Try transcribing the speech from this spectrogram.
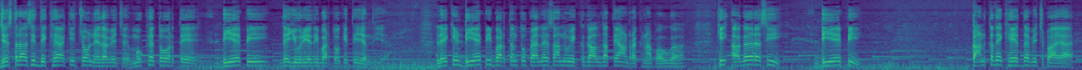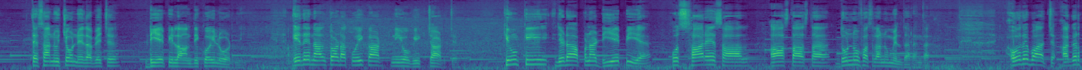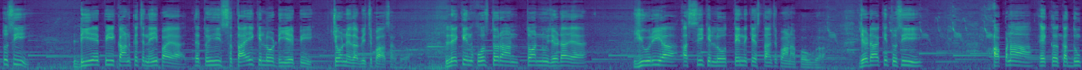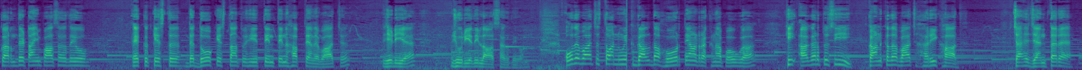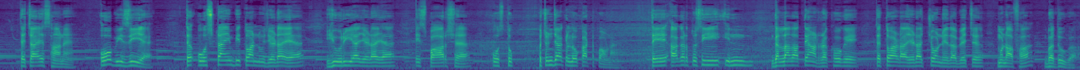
ਜਿਸ ਤਰ੍ਹਾਂ ਅਸੀਂ ਦੇਖਿਆ ਕਿ ਝੋਨੇ ਦਾ ਵਿੱਚ ਮੁੱਖ ਤੌਰ ਤੇ ਡੀਏਪੀ ਦੇ ਯੂਰੀਆ ਦੀ ਵਰਤੋਂ ਕੀਤੀ ਜਾਂਦੀ ਹੈ। ਲੇਕਿਨ ਡੀਏਪੀ ਵਰਤਣ ਤੋਂ ਪਹਿਲੇ ਸਾਨੂੰ ਇੱਕ ਗੱਲ ਦਾ ਧਿਆਨ ਰੱਖਣਾ ਪਊਗਾ ਕਿ ਅਗਰ ਅਸੀਂ ਡੀਏਪੀ ਕਣਕ ਦੇ ਖੇਤ ਦੇ ਵਿੱਚ ਪਾਇਆ ਹੈ, ਤੇ ਸਾਨੂੰ ਝੋਨੇ ਦਾ ਵਿੱਚ ਡੀਏਪੀ ਲਾਉਣ ਦੀ ਕੋਈ ਲੋੜ ਨਹੀਂ। ਇਹਦੇ ਨਾਲ ਤੁਹਾਡਾ ਕੋਈ ਘਾਟ ਨਹੀਂ ਹੋਗੀ ਝਾੜ 'ਚ। ਕਿਉਂਕਿ ਜਿਹੜਾ ਆਪਣਾ ਡੀਏਪੀ ਹੈ, ਉਹ ਸਾਰੇ ਸਾਲ ਆਸਤਾ ਆਸਤਾ ਦੋਨੋਂ ਫਸਲਾਂ ਨੂੰ ਮਿਲਦਾ ਰਹਿੰਦਾ ਹੈ। ਉਹਦੇ ਬਾਅਦ ਚ ਅਗਰ ਤੁਸੀਂ ਡੀਏਪੀ ਕਣਕ ਚ ਨਹੀਂ ਪਾਇਆ ਤੇ ਤੁਸੀਂ 27 ਕਿਲੋ ਡੀਏਪੀ ਝੋਨੇ ਦਾ ਵਿੱਚ ਪਾ ਸਕਦੇ ਹੋ। ਲੇਕਿਨ ਉਸ ਦੌਰਾਨ ਤੁਹਾਨੂੰ ਜਿਹੜਾ ਹੈ, ਯੂਰੀਆ 80 ਕਿਲੋ ਤਿੰਨ ਕਿਸ਼ਤਾਂ ਚ ਪਾਣਾ ਪਊਗਾ, ਜਿਹੜਾ ਕਿ ਤੁਸੀਂ ਆਪਣਾ ਇੱਕ ਕੱਦੂ ਕਰਨ ਦੇ ਟਾਈਮ ਪਾ ਸਕਦੇ ਹੋ। ਇੱਕ ਕਿਸ਼ਤ ਦੇ ਦੋ ਕਿਸ਼ਤਾਂ ਤੁਸੀਂ ਤਿੰਨ ਤਿੰਨ ਹਫ਼ਤਿਆਂ ਦੇ ਬਾਅਦ ਚ ਜਿਹੜੀ ਹੈ ਯੂਰੀਆ ਦੀ ਲਾ ਸਕਦੇ ਹੋ। ਉਹਦੇ ਬਾਅਦ ਚ ਤੁਹਾਨੂੰ ਇੱਕ ਗੱਲ ਦਾ ਹੋਰ ਧਿਆਨ ਰੱਖਣਾ ਪਊਗਾ ਕਿ ਅਗਰ ਤੁਸੀਂ ਕਣਕ ਦਾ ਬਾਅਦ ਚ ਹਰੀ ਖਾਦ, ਚਾਹੇ ਜੈਂਤਰ ਹੈ ਤੇ ਚਾਹੇ ਸਾਨ ਹੈ, ਉਹ ਬੀਜ਼ੀ ਹੈ, ਤੇ ਉਸ ਟਾਈਮ ਵੀ ਤੁਹਾਨੂੰ ਜਿਹੜਾ ਹੈ, ਯੂਰੀਆ ਜਿਹੜਾ ਹੈ ਸਪਾਰਸ਼ ਹੈ, ਉਸ ਤੋਂ 55 ਕਿਲੋ ਘੱਟ ਪਾਉਣਾ ਹੈ। ਤੇ ਅਗਰ ਤੁਸੀਂ ਇਨ ਗੱਲਾਂ ਦਾ ਧਿਆਨ ਰੱਖੋਗੇ ਤੇ ਤੁਹਾਡਾ ਜਿਹੜਾ ਝੋਨੇ ਦਾ ਵਿੱਚ ਮੁਨਾਫਾ ਵਧੂਗਾ।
